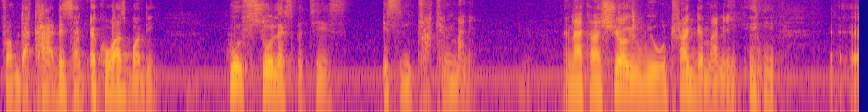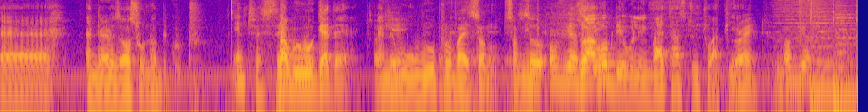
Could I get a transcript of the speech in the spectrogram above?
from Dakar, this is an ECOWAS body, whose sole expertise is in tracking money. And I can assure you, we will track the money, uh, and the results will not be good. Interesting. But we will get there, okay. and we will provide some some. So obviously, so I hope they will invite us to to appear. Right. Obviously.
